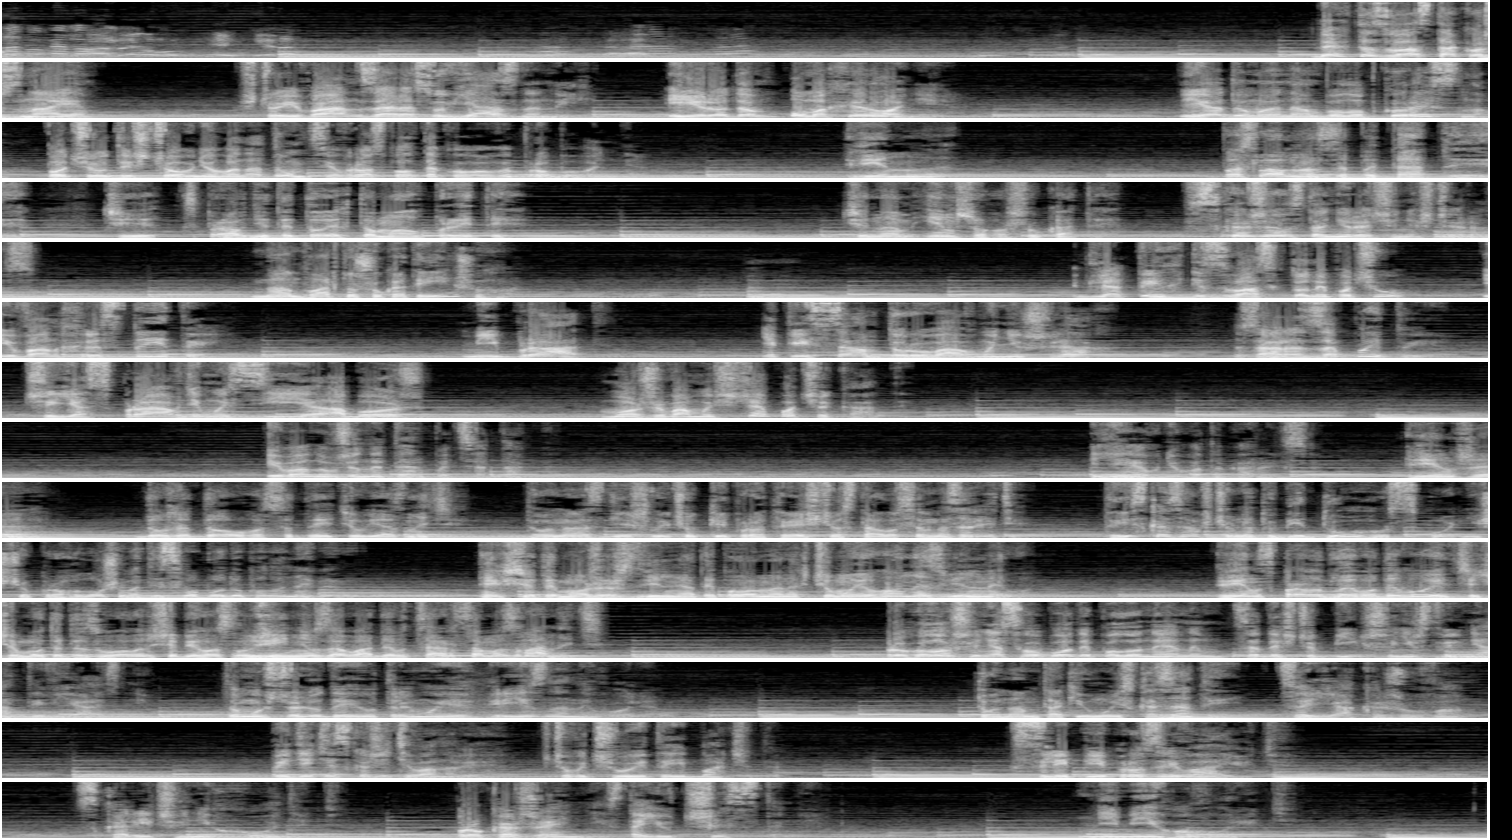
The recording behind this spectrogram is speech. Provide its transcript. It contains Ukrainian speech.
Дехто з вас також знає, що Іван зараз ув'язнений іродом у Махероні. Я думаю, нам було б корисно почути, що в нього на думці в розпал такого випробування. Він послав нас запитати, чи справді ти той, хто мав прийти. Чи нам іншого шукати? Скажи останні речення ще раз. Нам варто шукати іншого? Для тих із вас, хто не почув, Іван Хреститель, мій брат, який сам торував мені шлях, зараз запитує, чи я справді Месія, або ж може вам іще почекати? Івану вже не терпиться, так? Є в нього така риса. Він вже дуже довго сидить у в'язниці. До нас дійшли чутки про те, що сталося в Назареті. Ти сказав, що на тобі дух Господній, щоб проголошувати свободу полоненим. Якщо ти можеш звільняти полонених, чому його не звільнив? Він справедливо дивується, чому ти дозволив, щоб його служінню завадив цар самозванець. Проголошення свободи полоненим це дещо більше, ніж звільняти в'язнів, тому що людей утримує різна неволя. То нам так йому і сказати? Це я кажу вам. Підіть і скажіть Іванові, що ви чуєте і бачите. Сліпі прозрівають, скалічені ходять, прокажені стають чистими. Німі говорять,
